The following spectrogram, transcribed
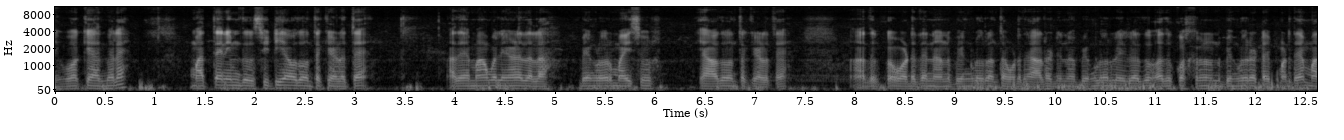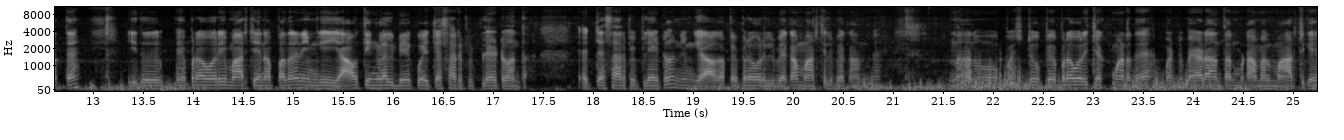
ನೀವು ಓಕೆ ಆದಮೇಲೆ ಮತ್ತೆ ನಿಮ್ಮದು ಸಿಟಿ ಯಾವುದು ಅಂತ ಕೇಳುತ್ತೆ. ಅದೇ ಮಾಮೂಲಿ ಹೇಳೋದಲ್ಲ, ಬೆಂಗಳೂರು, ಮೈಸೂರು ಯಾವುದು ಅಂತ ಕೇಳುತ್ತೆ. ಅದಕ್ಕೆ ಹೊಡೆದೆ ನಾನು ಬೆಂಗಳೂರು ಅಂತ ಹೊಡೆದೆ ಆಲ್ರೆಡಿ ನಾನು ಬೆಂಗಳೂರಲ್ಲಿ ಇರೋದು, ಅದಕ್ಕೋಸ್ಕರ ನಾನು ಬೆಂಗಳೂರೇ ಟೈಪ್ ಮಾಡಿದೆ. ಮತ್ತು ಇದು ಫೆಬ್ರವರಿ ಮಾರ್ಚ್ ಏನಪ್ಪ ಅಂದರೆ ನಿಮಗೆ ಯಾವ ತಿಂಗಳಲ್ಲಿ ಬೇಕು H S R P plate ಅಂತ. H S R P plate ನಿಮ್ಗೆ ಯಾವಾಗ ಫೆಬ್ರವರಿಲಿ ಬೇಕಾ ಮಾರ್ಚಲ್ಲಿ ಬೇಕಾ ಅಂದರೆ ನಾನು ಫಸ್ಟು ಫೆಬ್ರವರಿ ಚೆಕ್ ಮಾಡಿದೆ ಬಟ್ ಬೇಡ ಅಂತ ಅಂದ್ಬಿಟ್ಟು ಆಮೇಲೆ ಮಾರ್ಚ್ಗೆ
